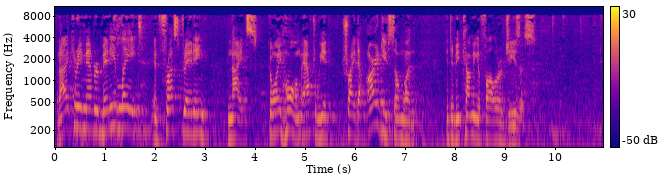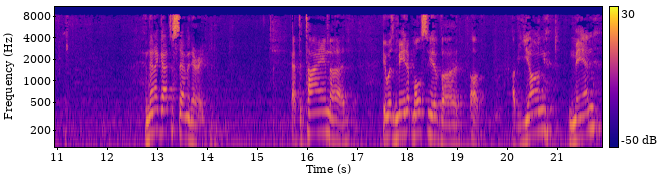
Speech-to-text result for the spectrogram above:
And I can remember many late and frustrating nights going home after we had tried to argue someone into becoming a follower of Jesus. And then I got to seminary. At the time, uh, it was made up mostly of, uh, of, of young men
